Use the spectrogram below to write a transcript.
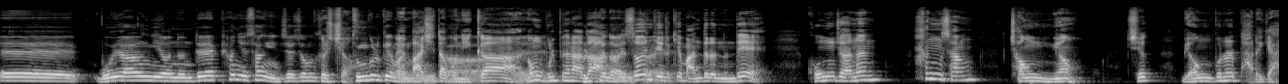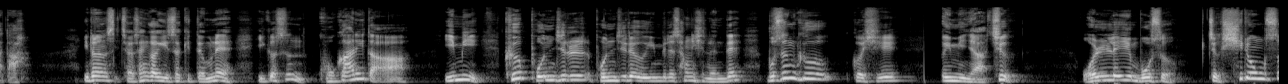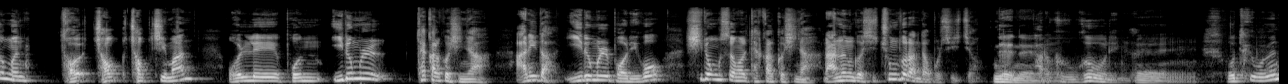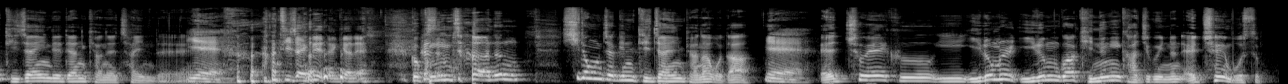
에, 모양이었는데 편의상 이제 좀 그렇죠. 둥글게 네, 만드니까 마시다 보니까 네. 너무 불편하다. 불편하니까. 그래서 이제 이렇게 만들었는데 공자는 항상 정명 즉 명분을 바르게 하다. 이런 제 생각이 있었기 때문에 이것은 고간이다. 이미 그 본질을 본질의 의미를 상실했는데 무슨 그것이 의미냐? 즉 원래의 모습 즉 실용성은 더 적, 적지만 원래의 본 이름을 택할 것이냐 아니다 이름을 버리고 실용성을 택할 것이냐라는 것이 충돌한다고 볼 수 있죠. 네네. 바로 그, 그 부분입니다. 네. 어떻게 보면 디자인에 대한 견해 차이인데. 예. 디자인에 대한 견해. 그 공자는 실용적인 디자인 변화보다 예. 애초에 그 이 이름을 이름과 기능이 가지고 있는 애초의 모습,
